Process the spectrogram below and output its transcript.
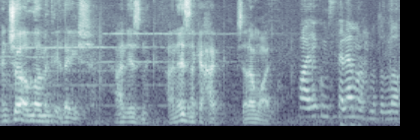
إن شاء الله ما تقلقيش. عن إذنك. عن إذنك يا حاج. سلام عليكم. وعليكم السلام ورحمة الله.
